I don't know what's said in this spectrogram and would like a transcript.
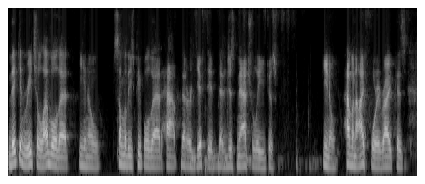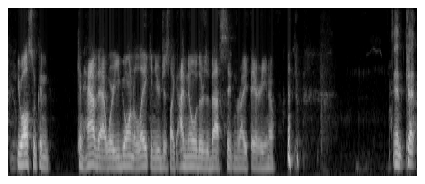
they can reach a level that you know some of these people that have that are gifted that just naturally just you know have an eye for it, right? Because you also can can have that where you go on a lake and you're just like, I know there's a bass sitting right there, you know. and Ca-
